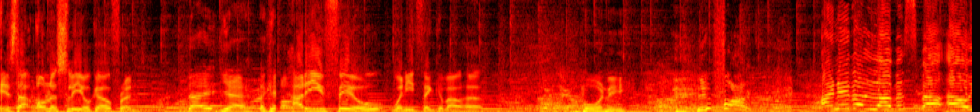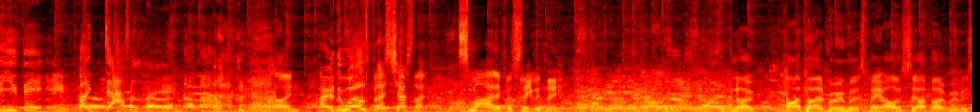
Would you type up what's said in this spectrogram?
Is that honestly your girlfriend? That, yeah, okay. How do you feel when you think about her? Horny. Fuck! I know that love is spelled L-U-V. Like, definitely. Fine. Hey, the world's best chef's like, smile if you sleep with me. No, I've heard rumours, mate. Honestly, I've heard rumours.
